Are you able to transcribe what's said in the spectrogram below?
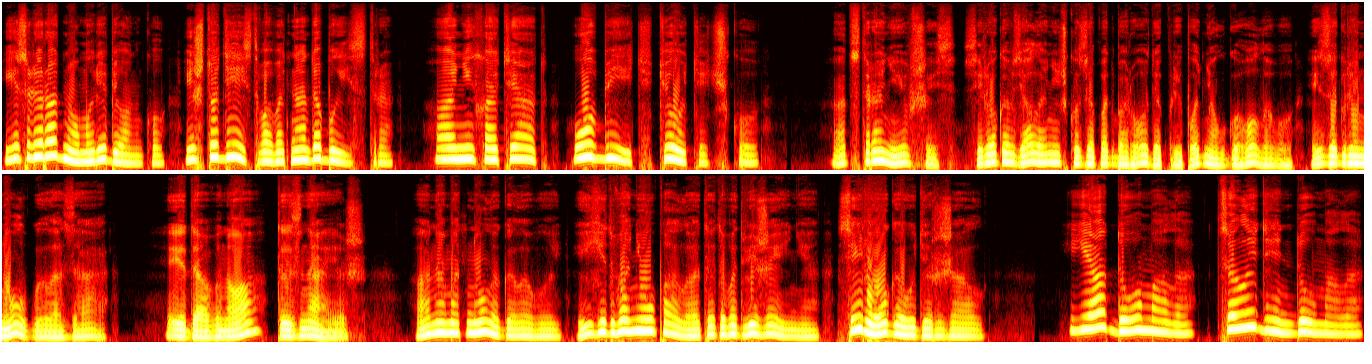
если родному ребенку, и что действовать надо быстро. Они хотят убить тетечку. Отстранившись, Серега взял Анечку за подбородок, приподнял голову и заглянул в глаза. «И давно, ты знаешь?» Она мотнула головой и едва не упала от этого движения. Серега удержал. «Я думала, Целый день думала.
